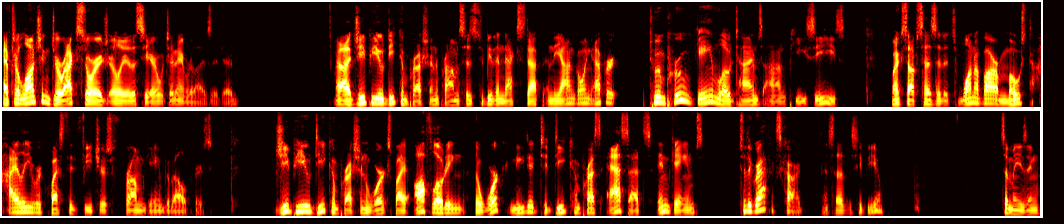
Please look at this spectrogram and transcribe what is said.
After launching direct storage earlier this year, which I didn't realize they did, uh, GPU decompression promises to be the next step in the ongoing effort to improve game load times on PCs. Microsoft says that it's one of our most highly requested features from game developers. GPU decompression works by offloading the work needed to decompress assets in games to the graphics card instead of the CPU. It's amazing.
